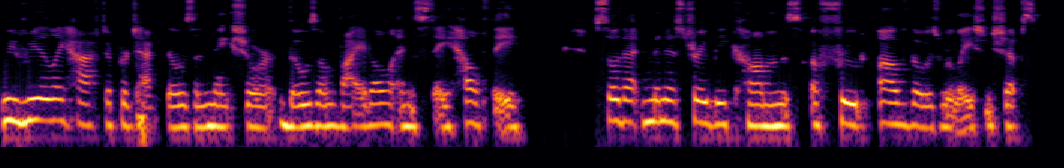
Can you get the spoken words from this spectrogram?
we really have to protect those and make sure those are vital and stay healthy so that ministry becomes a fruit of those relationships,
